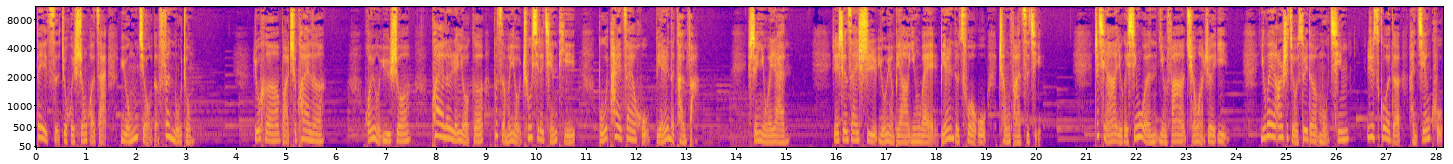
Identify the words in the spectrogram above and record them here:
辈子就会生活在永久的愤怒中。”如何保持快乐？黄永玉说：“快乐人有个不怎么有出息的前提，不太在乎别人的看法。”深以为然。人生在世，永远不要因为别人的错误惩罚自己。之前啊，有个新闻引发全网热议：一位二十九岁的母亲，日子过得很艰苦，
